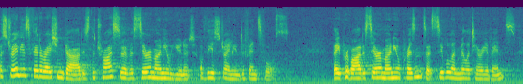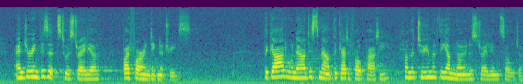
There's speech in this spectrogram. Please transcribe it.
Australia's Federation Guard is the tri-service ceremonial unit of the Australian Defence Force. They provide a ceremonial presence at civil and military events and during visits to Australia by foreign dignitaries. The Guard will now dismount the catafalque party from the tomb of the unknown Australian soldier.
